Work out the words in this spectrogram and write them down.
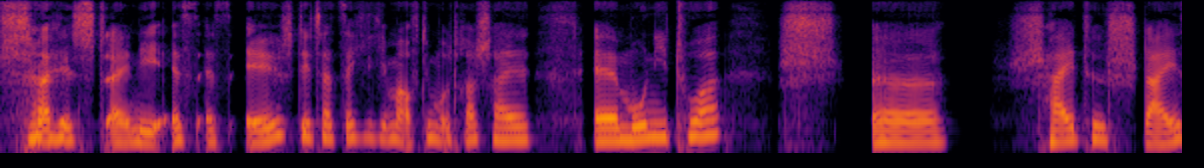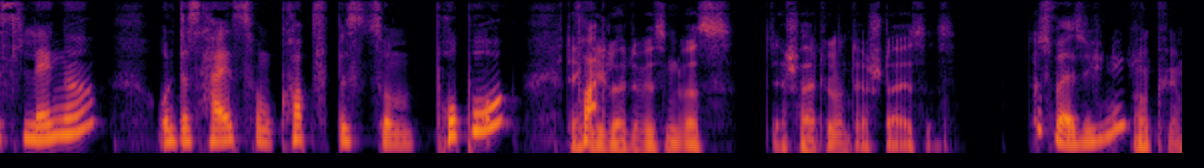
Scheißstein, nee, SSL steht tatsächlich immer auf dem Ultraschall-Monitor. Äh, äh, Scheitel-Steißlänge. Und das heißt vom Kopf bis zum Popo. Ich denke, Vor- die Leute wissen, was der Scheitel und der Steiß ist. Das weiß ich nicht. Okay.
